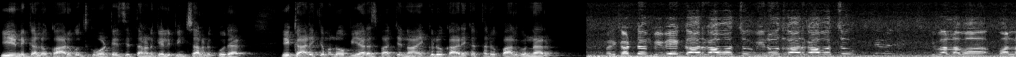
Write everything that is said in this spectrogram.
ఈ ఎన్నికల్లో కారు గుర్తుకు ఓటేసి తనను గెలిపించాలని కోరారు. ఈ కార్యక్రమంలో బీఆర్ఎస్ పార్టీ నాయకులు కార్యకర్తలు పాల్గొన్నారు. మరి గడ్డం వివేక్ గారు కావచ్చు వినోద్ గారు కావచ్చు ఇవాళ వాళ్ళ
